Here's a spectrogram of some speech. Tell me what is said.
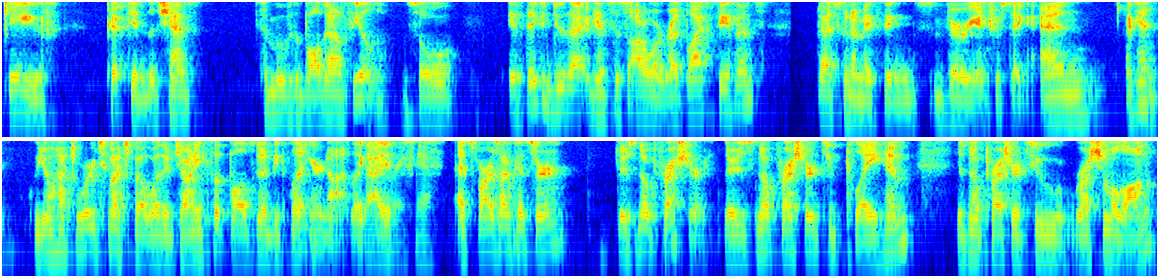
gave Pipkin the chance to move the ball downfield. So if they can do that against this Ottawa Red Blacks defense, that's going to make things very interesting. And again, we don't have to worry too much about whether Johnny Football is going to be playing or not. Like I, yeah. as far as I'm concerned, there's no pressure. There's no pressure to play him. There's no pressure to rush him along.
